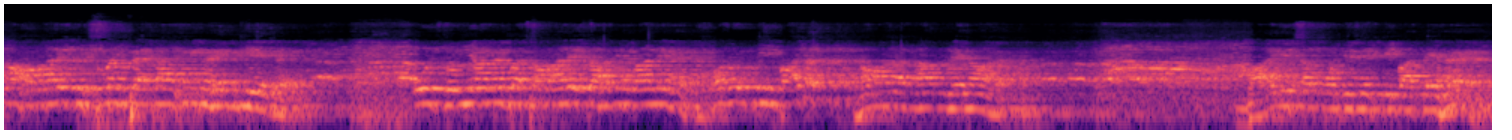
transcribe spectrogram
وہ ہمارے دشمن پیدا ہی نہیں کیے گئے۔ اس دنیا میں بس ہمارے چاہنے والے ہیں اور ان کی عبادت ہمارا نام لینا ہے۔ بھائی سب معجزے کی باتیں ہیں۔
